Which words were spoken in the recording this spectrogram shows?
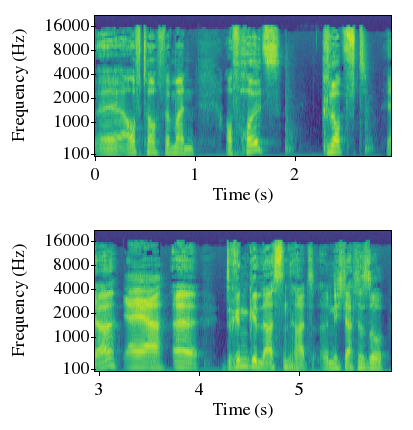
äh, auftaucht, wenn man auf Holz klopft, ja, ja, ja. Äh, drin gelassen hat. Und ich dachte so,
